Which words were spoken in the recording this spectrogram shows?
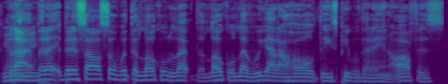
You know but I, I mean? but but it's also with the local le- the local level. We gotta hold these people that are in office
